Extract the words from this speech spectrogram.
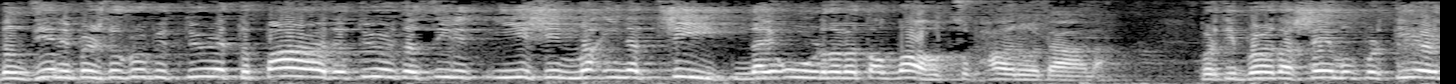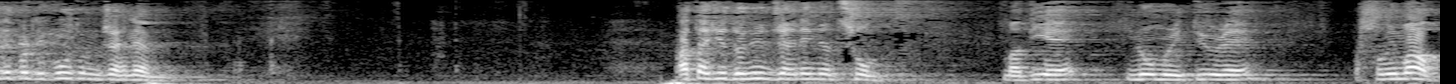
Do nxjerrin për çdo grup prej tyre të parët e tyre të cilët ishin më inatçit ndaj urdhrave të Allahut subhanahu wa taala për t'i bërë ata shembull për të tjerët dhe për t'i futur në xhenem. Ata që do hyjnë në xhenem janë të shumtë. Madje numri i tyre është shumë i madh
